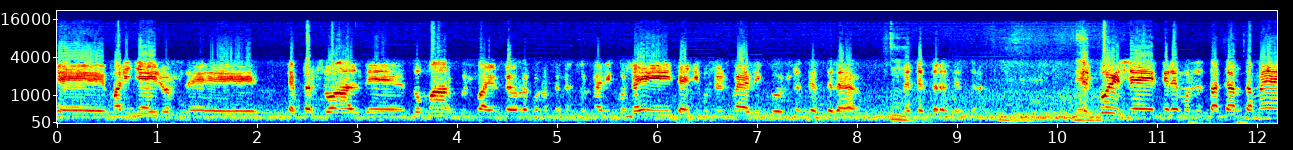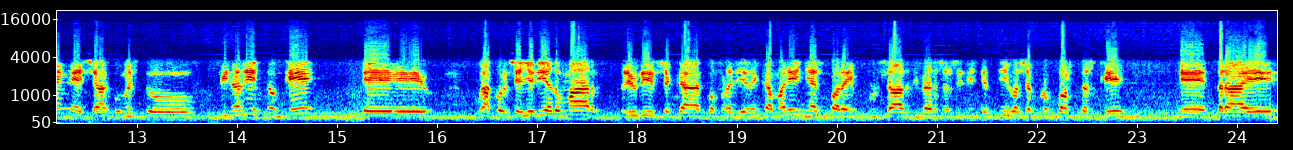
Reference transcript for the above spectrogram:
eh, mariñeiros eh, e persoal de, do mar pois, pues, vai os seus dos médicos aí, técnicos e médicos, etc, mm. etc, etc. Mm. Ben. Despois eh, queremos destacar tamén, e eh, xa con isto finalizo, que eh, a Consellería do Mar reunirse ca Cofradía de Camariñas para impulsar diversas iniciativas e propostas que eh, trae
